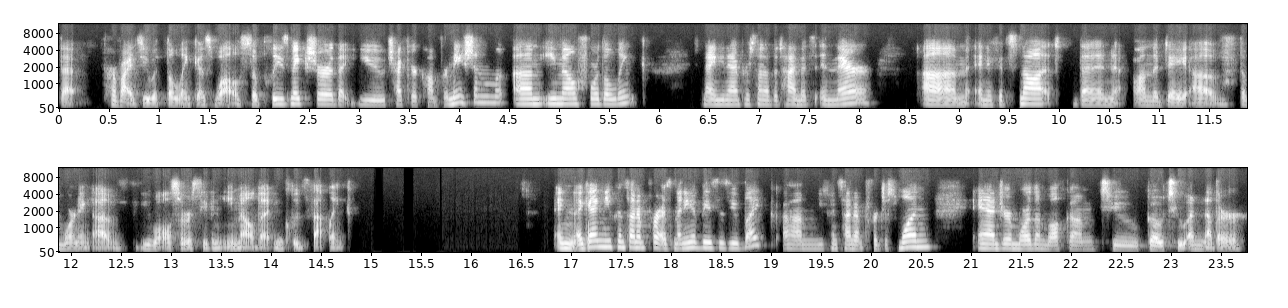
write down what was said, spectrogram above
that provides you with the link as well. So please make sure that you check your confirmation um, email for the link. 99% of the time it's in there. Um, and if it's not, then on the day of the morning of, you will also receive an email that includes that link. And again, you can sign up for as many of these as you'd like. Um, you can sign up for just one, and you're more than welcome to go to another,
